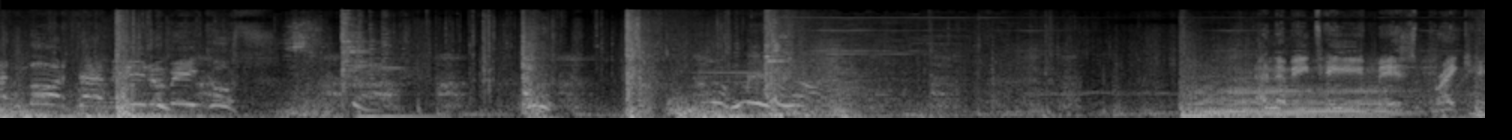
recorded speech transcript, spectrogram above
Ad mortem inimicus! Enemy team is breaking.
